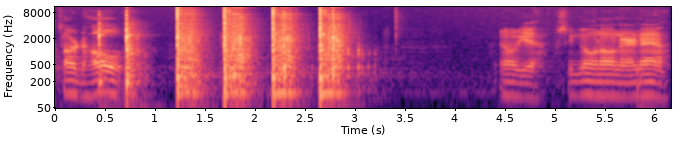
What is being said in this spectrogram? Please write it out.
It's hard to hold. Oh yeah, see going on there now.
